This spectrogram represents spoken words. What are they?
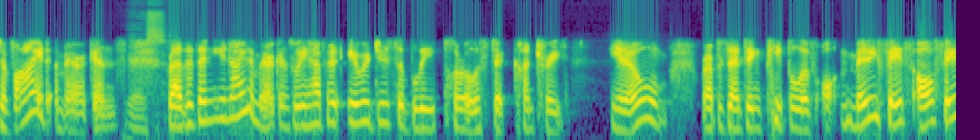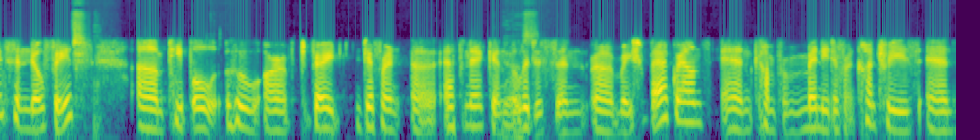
divide Americans yes. rather than unite Americans. We have an irreducibly pluralistic country you know, representing people of all, many faiths, all faiths and no faiths, um, people who are very different uh, ethnic and yes. religious and uh, racial backgrounds and come from many different countries and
